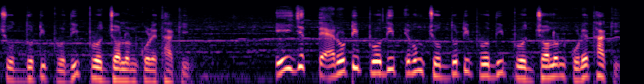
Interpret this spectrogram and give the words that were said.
চোদ্দোটি প্রদীপ প্রজ্বলন করে থাকি। এই যে তেরোটি প্রদীপ এবং চোদ্দোটি প্রদীপ প্রজ্বলন করে থাকি,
